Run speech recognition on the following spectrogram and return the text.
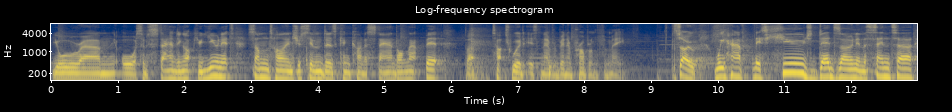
your, um, or sort of standing up your unit. Sometimes your cylinders can kind of stand on that bit, but touch wood, it's never been a problem for me. So we have this huge dead zone in the center.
